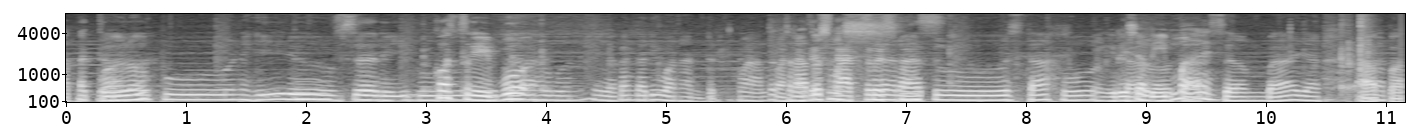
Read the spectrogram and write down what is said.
Apa tuh? Walaupun hidup seribu Kok seribu? tahun. Iya kan tadi 100. Mantap, 100 100 mas. Terus, Mas. 100 tahun Inggrisnya lima, eh. sembahyang apa Apa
